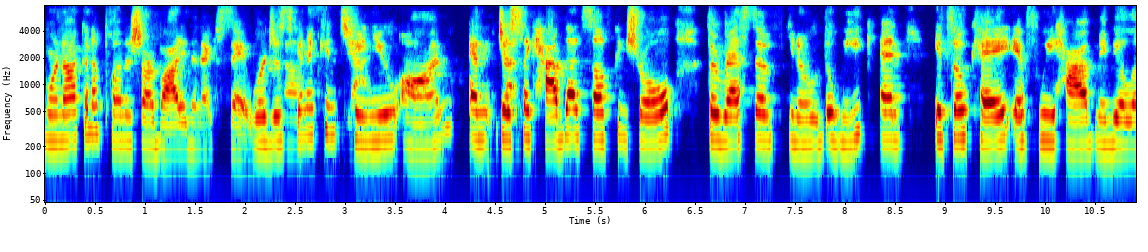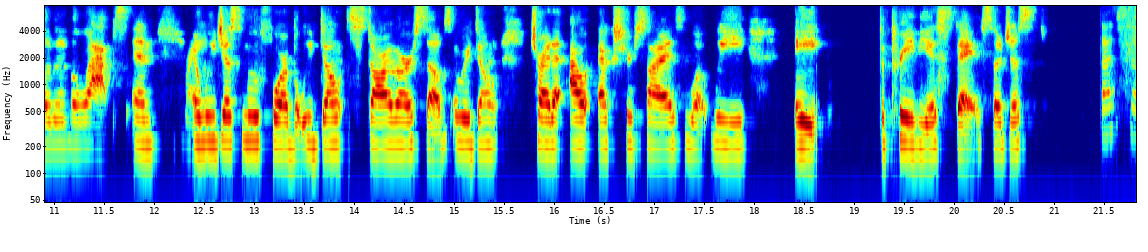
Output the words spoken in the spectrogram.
we're not going to punish our body the next day. We're just yes, going to continue yes. on and just yes. like have that self control the rest of, you know, the week. And it's okay if we have maybe a little bit of a lapse and, right. and we just move forward, but we don't starve ourselves or we don't try to out exercise what we ate the previous day. So just that's so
